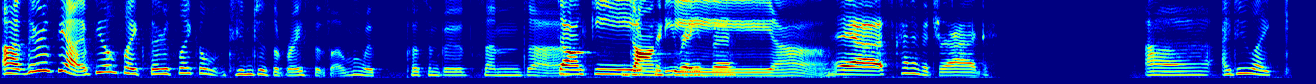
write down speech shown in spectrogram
Uh, there's yeah. It feels like there's like a tinges of racism with Puss in Boots and uh, Donkey, Donkey. pretty racist. Yeah. Yeah, it's kind of a drag. Uh, I do like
